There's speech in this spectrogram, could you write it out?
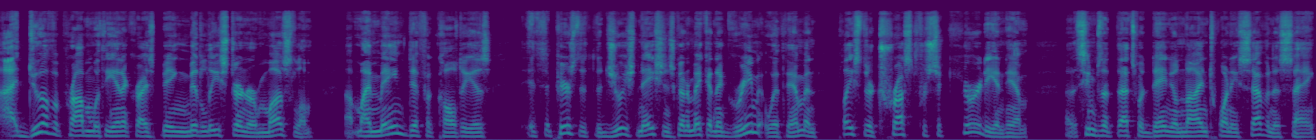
I do have a problem with the Antichrist being Middle Eastern or Muslim. Uh, my main difficulty is it appears that the Jewish nation is going to make an agreement with him and place their trust for security in him. Uh, it seems that that's what Daniel 9:27 is saying.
